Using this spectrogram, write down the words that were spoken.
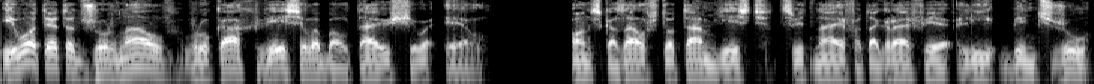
И вот этот журнал в руках весело болтающего Эл. Он сказал, что там есть цветная фотография Ли Бенчжу,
